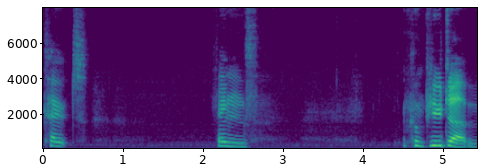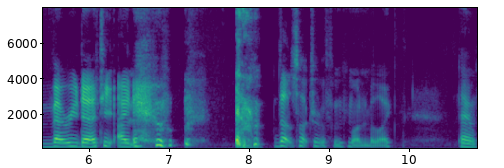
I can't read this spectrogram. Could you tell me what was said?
coats, things. Computer, very dirty, I know. That's such a from the way. No.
